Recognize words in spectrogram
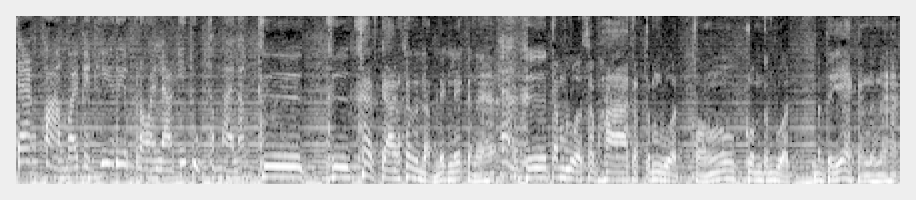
แจ้งความไว้เป็นที่เรียบร้อยแล้วที่ถูกทำลายร่างกาย คือคือคาดการณ์ขั้นระดับเล็กๆอะนะฮะค่ะคือตำรวจสภากับตำรวจของกรมตำรวจมันจะแยกกันนะฮะ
